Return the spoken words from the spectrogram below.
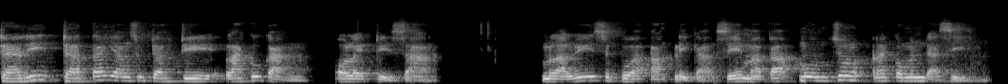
dari data yang sudah dilakukan oleh desa melalui sebuah aplikasi, maka muncul rekomendasi.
